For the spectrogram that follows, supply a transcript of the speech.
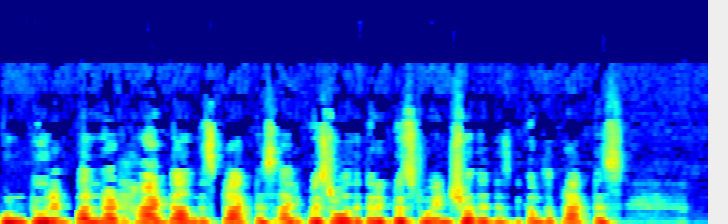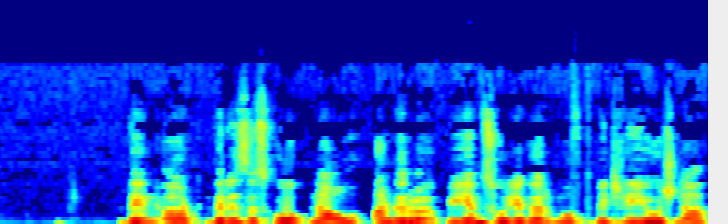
Guntur and Palnad had done this practice. I request all the collectors to ensure that this becomes a practice. Then uh, there is a scope now under uh, PM Suryagar Muft Bijli Yojana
